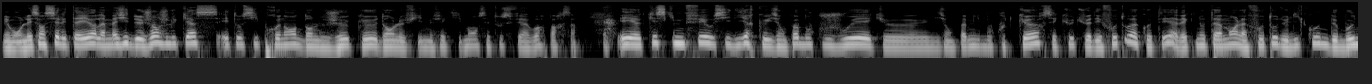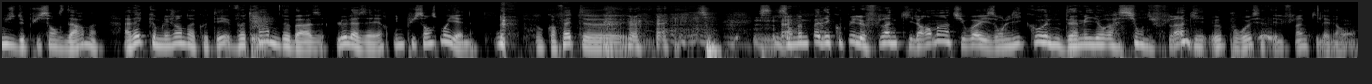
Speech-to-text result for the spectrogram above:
Mais bon, l'essentiel est ailleurs. La magie de George Lucas est aussi prenante dans le jeu que dans le film. Effectivement, on s'est tous fait avoir par ça. Et euh, qu'est-ce qui me fait aussi dire qu'ils n'ont pas beaucoup joué et qu'ils n'ont pas mis beaucoup de cœur, c'est que tu as des photos à côté, avec notamment la photo de l'icône de bonus de puissance d'arme, avec comme légende à côté votre arme de base, le laser, une puissance moyenne. Donc en fait, euh, ils ont même pas découpé le flingue qu'il a en main, tu vois. Ils ont l'icône d'amélioration du flingue et eux, pour eux, c'était le flingue qu'il avait en main.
